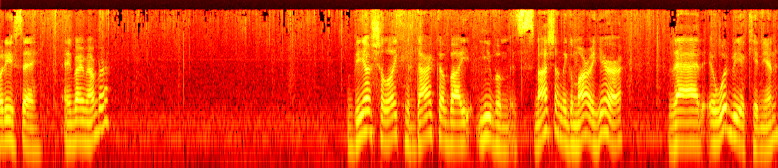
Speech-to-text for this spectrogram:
What do you say? Anybody remember? Bia shaloi by yivam. It's smashed on the Gemara here that it would be a Kenyan.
